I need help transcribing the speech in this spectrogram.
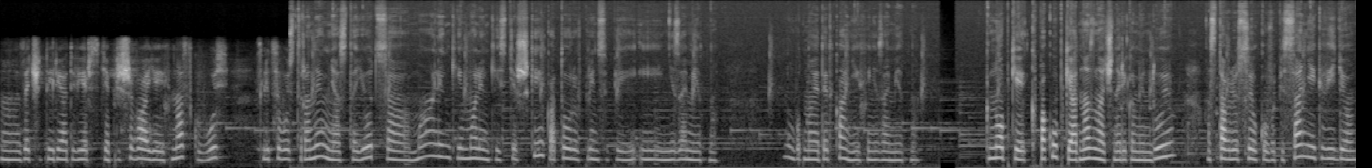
э, за 4 отверстия. Пришиваю я их насквозь с лицевой стороны у меня остается маленькие-маленькие стежки, которые, в принципе, и незаметно. Ну, вот на этой ткани их и незаметно. Кнопки к покупке однозначно рекомендую. Оставлю ссылку в описании к видео.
